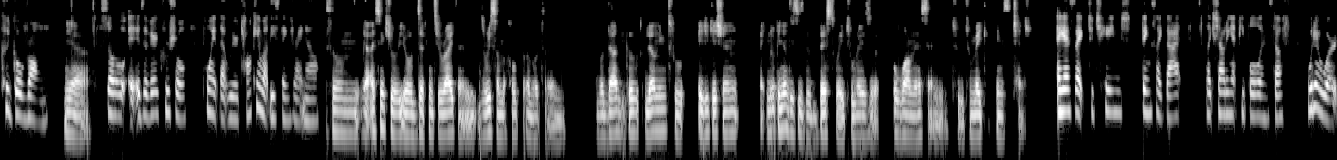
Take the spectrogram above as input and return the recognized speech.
could go wrong. Yeah. So it's a very crucial point that we're talking about these things right now. So um, yeah, I think you're you're definitely right, and there is some hope about um, about that because learning through education in my opinion, this is the best way to raise uh, awareness and to to make things change. I guess like to change things like that, like shouting at people and stuff, wouldn't work.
